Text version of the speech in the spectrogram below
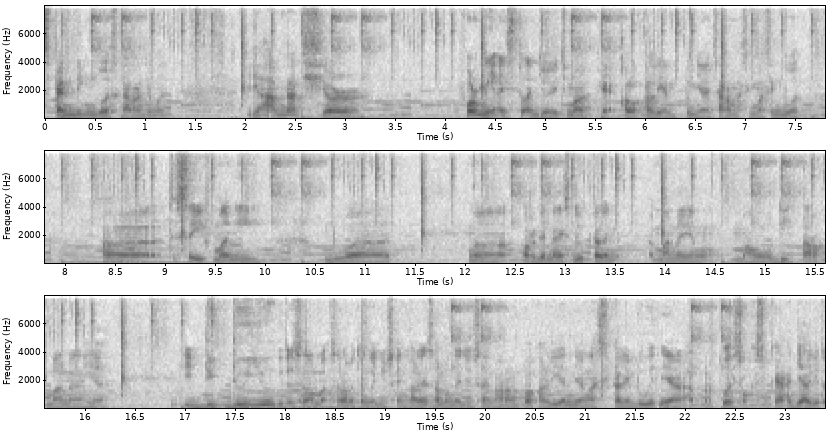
spending gue sekarang. Cuma ya yeah, I'm not sure. For me I still enjoy it. Cuma kayak kalau kalian punya cara masing-masing buat uh, to save money buat nge-organize duit kalian mana yang mau ditaruh ke mana ya. Do, do you gitu selama selama itu nggak nyusahin kalian selama nggak nyusahin orang tua kalian yang ngasih kalian duit ya menurut gue sok-sok aja gitu.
